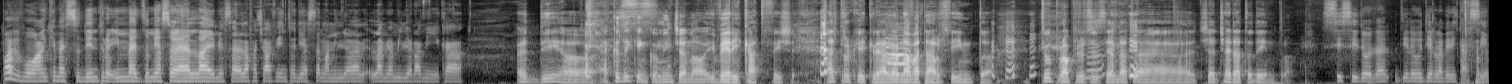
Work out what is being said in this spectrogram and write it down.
Poi avevo anche messo dentro in mezzo mia sorella e mia sorella faceva finta di essere la, migliore- la mia migliore amica. Oddio, è così che incominciano i veri catfish. Altro che creare un avatar finto. Tu proprio ci sei andata, ci, ci hai dato dentro. Sì, sì, devo, devo dire la verità, sì.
